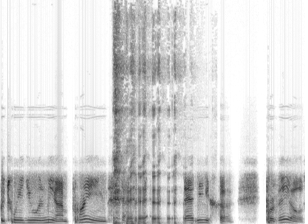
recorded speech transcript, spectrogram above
between you and me, I'm praying that, that he uh, prevails.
